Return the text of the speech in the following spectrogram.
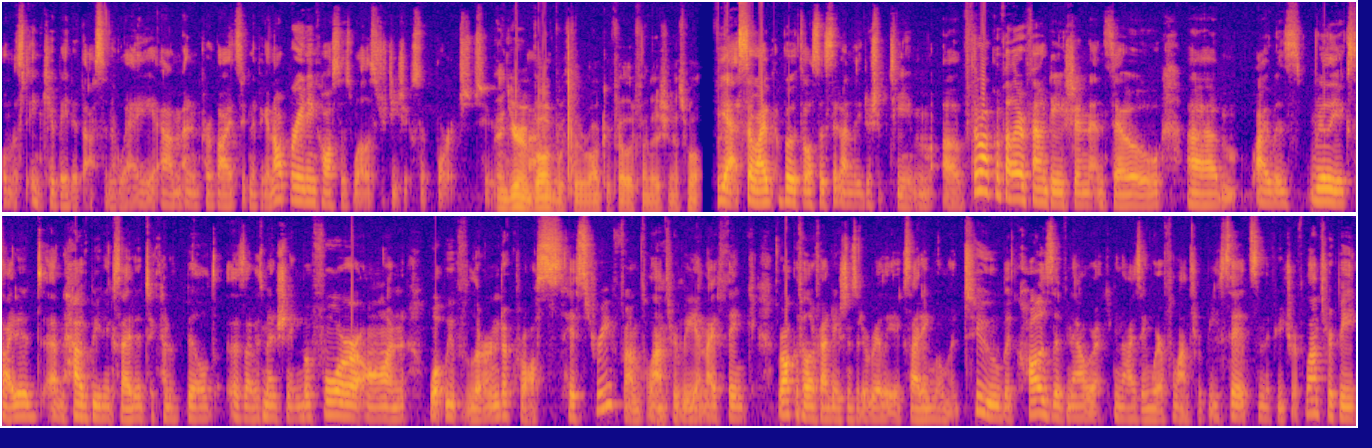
almost incubated us in a way um, and provide significant operating costs as well as strategic support to. And you're involved um, with the Rockefeller Foundation as well. Yeah, so I both also sit on the leadership team of the Rockefeller Foundation, and so um, I was really excited and have been excited to kind of build, as I was mentioning before, on what we've learned across history from philanthropy. And I think the Rockefeller Foundation is at a really exciting moment too, because of now recognizing where philanthropy sits in the future of philanthropy,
